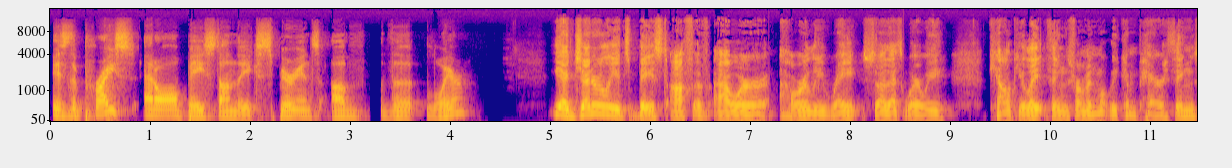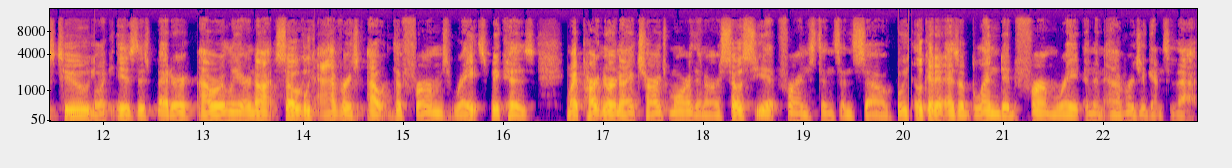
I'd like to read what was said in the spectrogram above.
Is the price at all based on the experience of the lawyer? Yeah, generally it's based off of our hourly rate. So that's where we calculate things from and what we compare things to. Like, is this better hourly or not? So we average out the firm's rates because my partner and I charge more than our associate, for instance. And so we look at it as a blended firm rate and then average against that.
